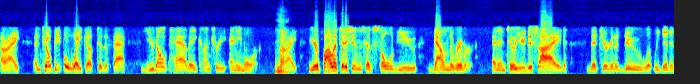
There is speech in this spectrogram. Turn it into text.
All right. Until people wake up to the fact you don't have a country anymore. No. All right. Your politicians have sold you down the river. And until you decide that you're going to do what we did in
